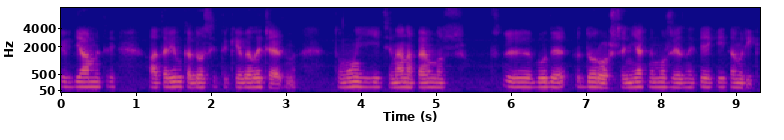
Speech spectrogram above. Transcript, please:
в діаметрі, а тарілка досить таки величезна. Тому її ціна, напевно, ж е, буде дорожча. Ніяк не можу я знайти, який там рік.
